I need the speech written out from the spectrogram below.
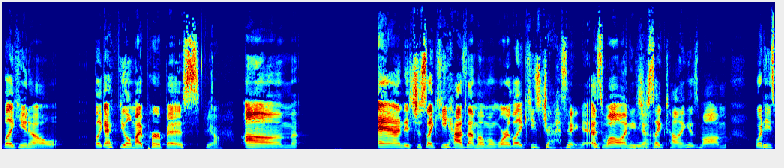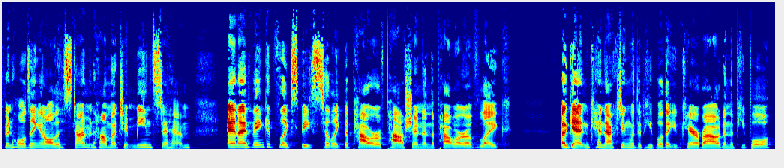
like you know like i feel my purpose. Yeah. um and it's just like he has that moment where like he's jazzing as well and he's just like telling his mom what he's been holding in all this time and how much it means to him. And i think it's like speaks to like the power of passion and the power of like again connecting with the people that you care about and the people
